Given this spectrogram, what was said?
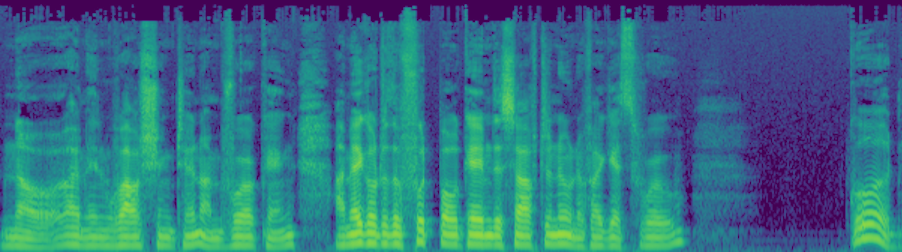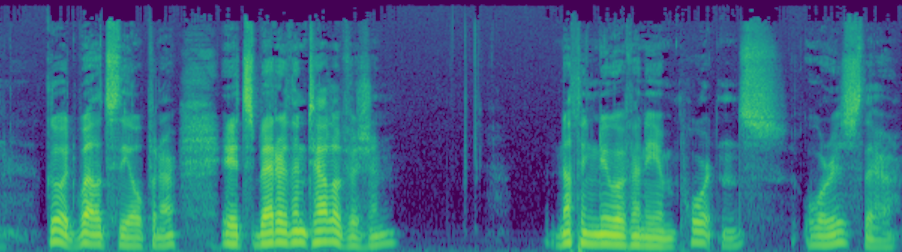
No, I'm in Washington. I'm working. I may go to the football game this afternoon if I get through. Good. Good. Well, it's the opener. It's better than television. Nothing new of any importance, or is there?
